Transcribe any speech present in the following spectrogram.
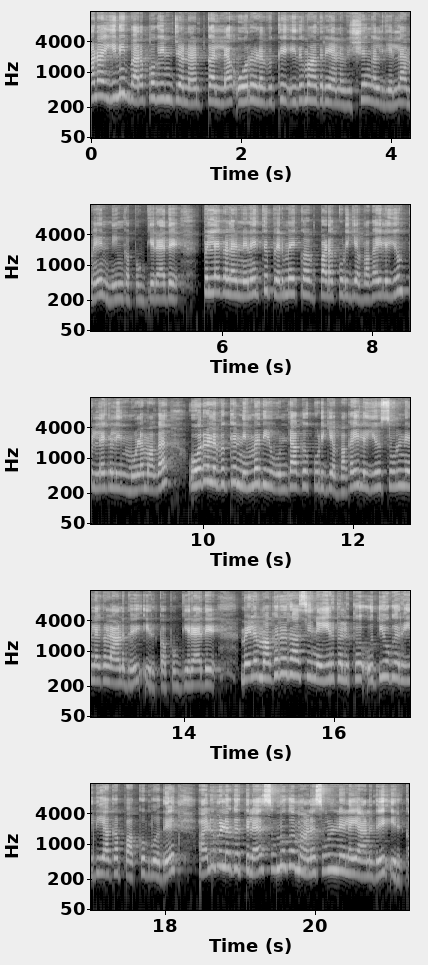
ஆனால் இனி வரப்போகின்ற நாட்களில் ஓரளவுக்கு இது மாதிரியான விஷயங்கள் எல்லாமே நீங்க போகிறது. பிள்ளைகளை நினைத்து பெருமைப்படக்கூடிய வகையிலையும் பிள்ளைகளின் மூலமாக ஓரளவுக்கு நிம்மதி உண்டாகக்கூடிய வகையிலையும் சூழ்நிலைகளானது இருக்க போகிறது. மேலும் மகர ராசி நேயர்களுக்கு உத்தியோக ரீதியாக பார்க்கும்போது அலுவலகத்தில் சுமூகமான சூழ்நிலையானது இருக்க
